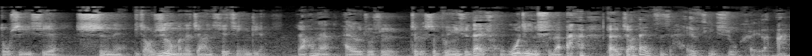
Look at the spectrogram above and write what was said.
都是一些室内比较热门的这样一些景点。然后呢，还有就是这个是不允许带宠物进去的，大家只要带自己孩子进去就可以了啊。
